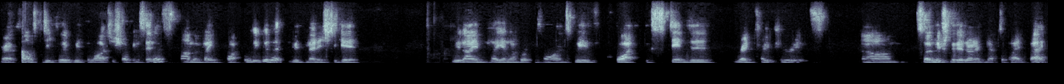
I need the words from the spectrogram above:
for our clients, particularly with the larger shopping centres, um, and been quite bully with it. We've managed to get with AMP a number of clients with quite extended rent-free periods. Um, so literally, they don't even have to pay it back.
